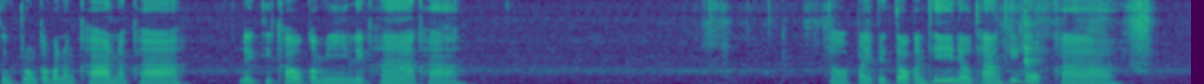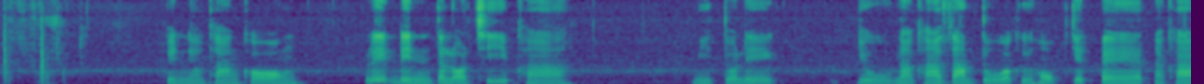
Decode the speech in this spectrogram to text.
ซึ่งตรงกับวันอังคารนะคะ เลขที่เข้าก็มีเลข 5 ค่ะ ต่อไปไปต่อกันที่แนวทางที่ 6 ค่ะ เป็นแนวทางของเลขเด่นตลอดชีพค่ะ มีตัวเลขอยู่นะคะสามตัวคือหกเจ็ดแปดนะคะ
